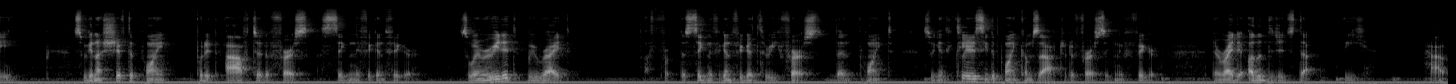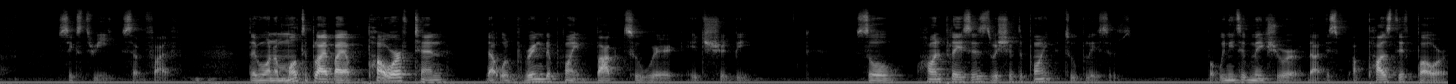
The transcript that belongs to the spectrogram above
A. So we're going to shift the point, put it after the first significant figure. So when we read it, we write the significant figure 3 first, then point. So we can clearly see the point comes after the first significant figure. Then write the other digits that we have, 6375. Then we want to multiply by a power of 10 that will bring the point back to where it should be. So how many places do we shift the point? Two places. But we need to make sure that it's a positive power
